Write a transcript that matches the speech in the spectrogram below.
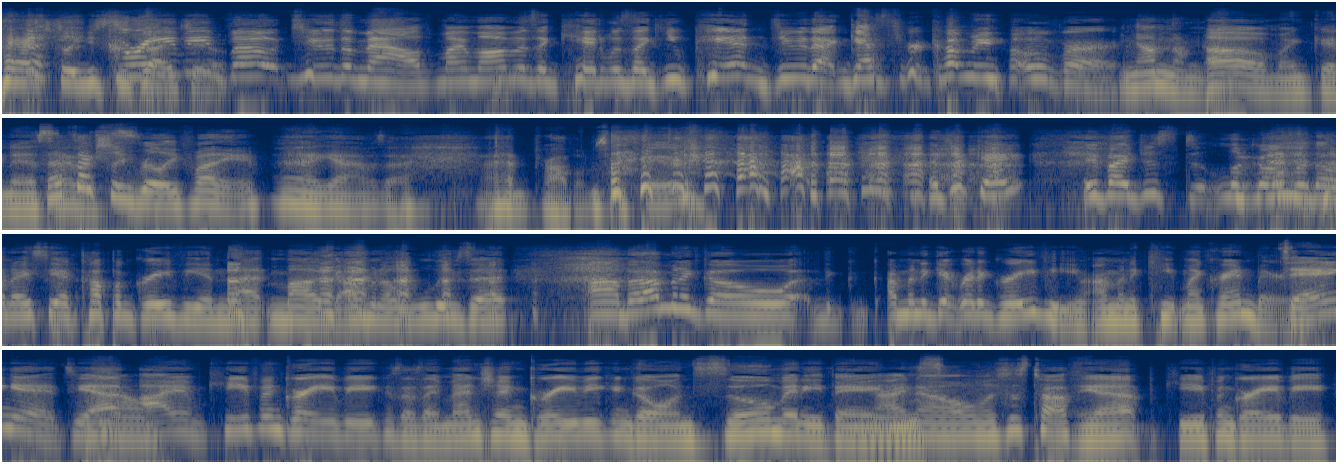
I actually used to Gravy boat to the mouth. My mom as a kid was like, you can't do that. Guests are coming over. Nom, nom, nom. Oh, my goodness. That's was- actually really funny. Uh, yeah, I was. A, I had problems with food. That's okay. if I just look over though and I see a cup of gravy in that mug, I'm going to lose it. Uh, but I'm going to go. I'm going to get rid of gravy. I'm going to keep my cranberry. Dang it. Yeah, know. I am keeping gravy because, as I mentioned, gravy can go on so many things. I know this is tough. Yep, keeping gravy.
